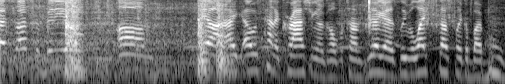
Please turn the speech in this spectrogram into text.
guys. So that's the video. Um, yeah, I, I was kind of crashing a couple times. Yeah, guys. Leave a like, discuss, like a bye. Boom.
